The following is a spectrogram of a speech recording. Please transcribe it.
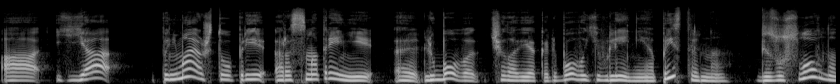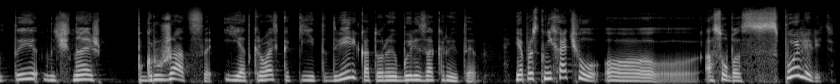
А, я понимаю, что при рассмотрении Э, любого человека, любого явления пристально, безусловно, ты начинаешь погружаться и открывать какие-то двери, которые были закрыты. Я просто не хочу э, особо спойлерить.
